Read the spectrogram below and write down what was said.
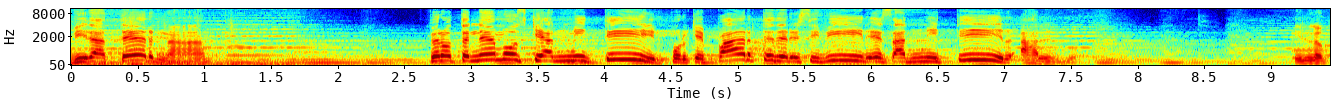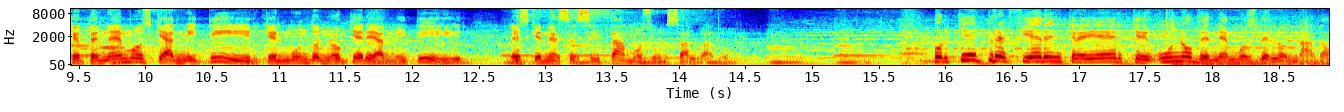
vida eterna. Pero tenemos que admitir, porque parte de recibir es admitir algo. Y lo que tenemos que admitir, que el mundo no quiere admitir, es que necesitamos un Salvador. ¿Por qué prefieren creer que uno venemos de lo nada?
